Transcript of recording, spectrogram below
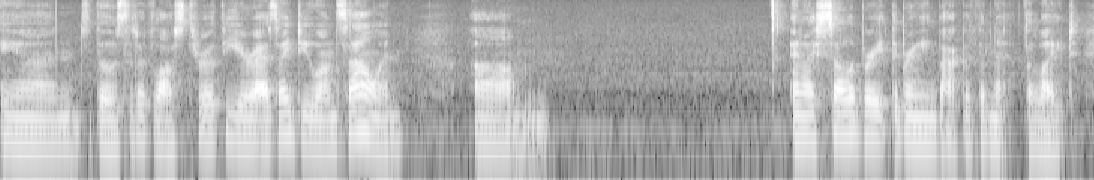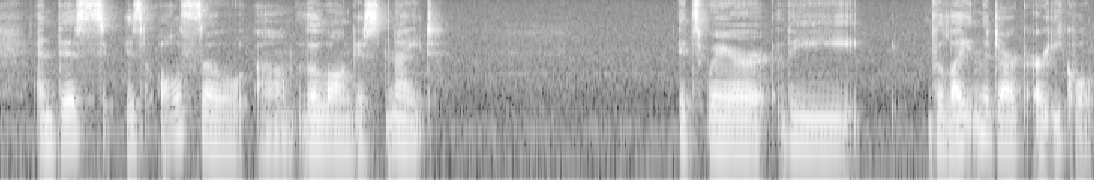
and those that I've lost throughout the year, as I do on Samhain. Um, and I celebrate the bringing back of the, the light. And this is also um, the longest night. It's where the the light and the dark are equal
